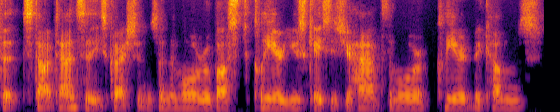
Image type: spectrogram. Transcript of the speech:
that start to answer these questions. And the more robust, clear use cases you have, the more clear it becomes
